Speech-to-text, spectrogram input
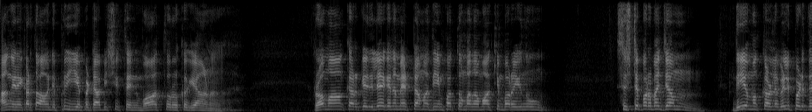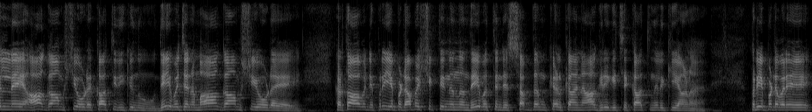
അങ്ങനെ കർത്താവിന്റെ പ്രിയപ്പെട്ട അഭിഷിക്തൻ വാ തുറക്കുകയാണ് റോമാക്കർക്ക് ലേഖനം എട്ടാം അധികം പത്തൊമ്പതാം വാക്യം പറയുന്നു സൃഷ്ടിപ്രപഞ്ചം ദൈവമക്കളുടെ വെളിപ്പെടുത്തലിനെ ആകാംക്ഷയോടെ കാത്തിരിക്കുന്നു. ദൈവജനം ആകാംക്ഷയോടെ. കർത്താവിന്റെ പ്രിയപ്പെട്ട അഭിഷിക്തിൽ നിന്നും ദൈവത്തിന്റെ ശബ്ദം കേൾക്കാൻ ആഗ്രഹിച്ച് കാത്തു നിൽക്കുകയാണ്. പ്രിയപ്പെട്ടവരെ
